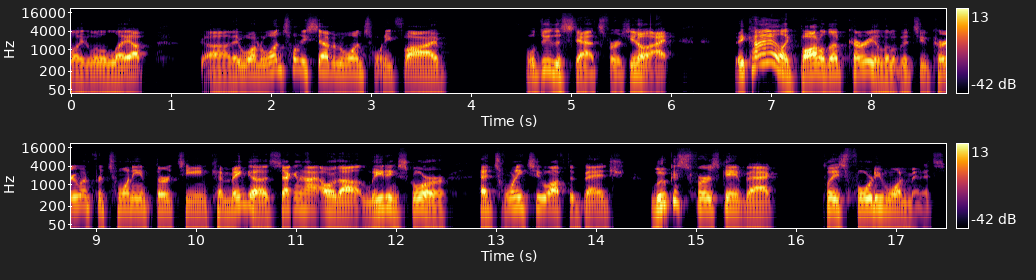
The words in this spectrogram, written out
like little layup. Uh, they won 127 125. We'll do the stats first. You know, I they kind of like bottled up Curry a little bit too. Curry went for 20 and 13. Kuminga, second high or the leading scorer, had 22 off the bench. Luka's first came back, plays 41 minutes.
